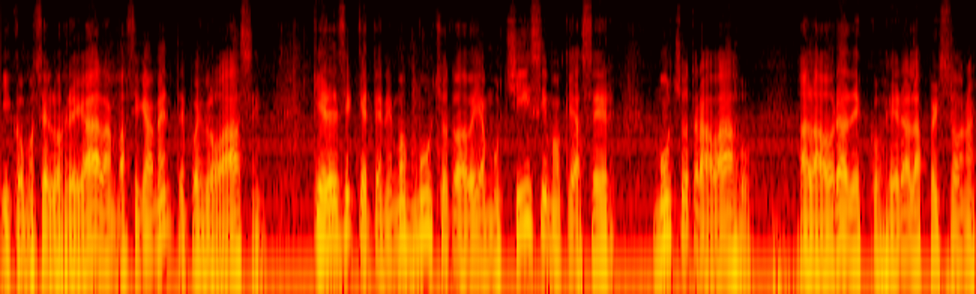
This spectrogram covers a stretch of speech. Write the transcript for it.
y como se lo regalan, básicamente, pues lo hacen. Quiere decir que tenemos mucho todavía, muchísimo que hacer, mucho trabajo a la hora de escoger a las personas,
